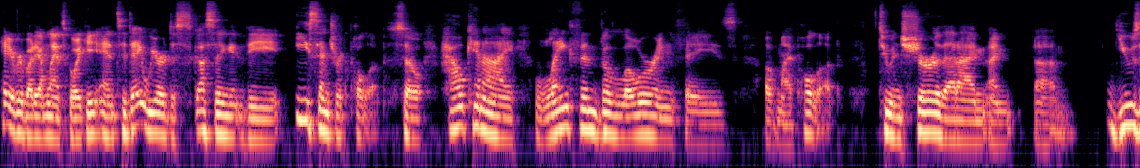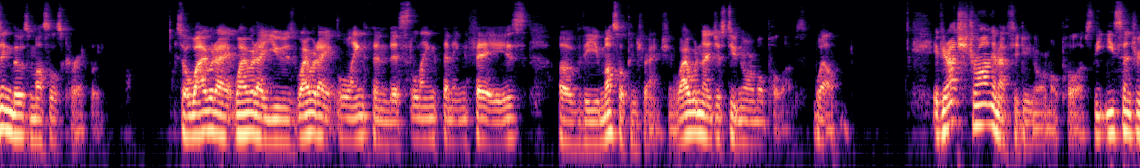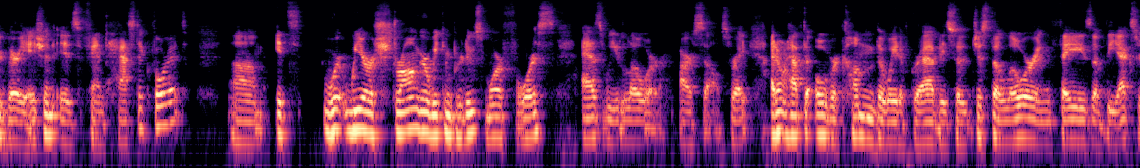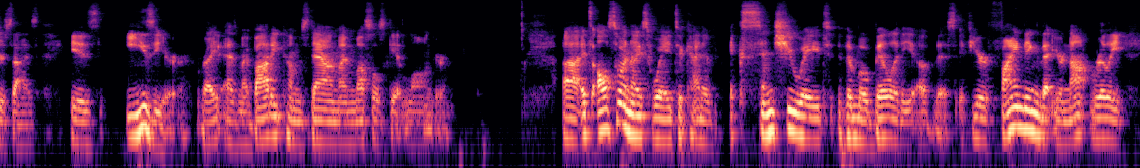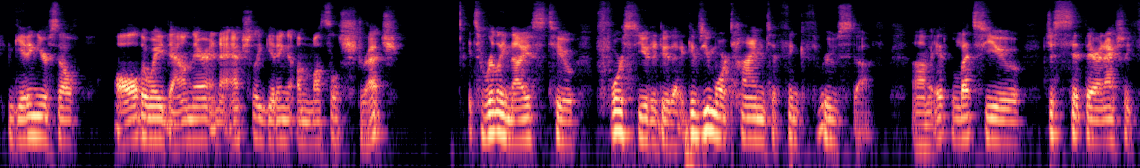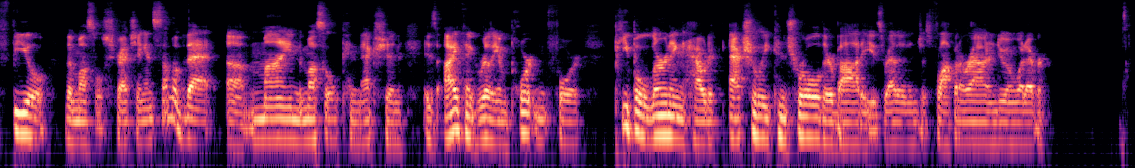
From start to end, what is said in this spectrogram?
Hey everybody, I'm Lance Goyke, and today we are discussing the eccentric pull-up. So how can I lengthen the lowering phase of my pull-up to ensure that I'm, I'm um, using those muscles correctly? So why would I why would I use why would I lengthen this lengthening phase of the muscle contraction? Why wouldn't I just do normal pull-ups? Well, if you're not strong enough to do normal pull-ups, the eccentric variation is fantastic for it. Um, it's we're, we are stronger. We can produce more force as we lower ourselves, right? I don't have to overcome the weight of gravity. So just the lowering phase of the exercise is easier, right? As my body comes down, my muscles get longer. Uh, it's also a nice way to kind of accentuate the mobility of this. If you're finding that you're not really getting yourself all the way down there and actually getting a muscle stretch, it's really nice to force you to do that. It gives you more time to think through stuff. Um, it lets you just sit there and actually feel the muscle stretching. And some of that uh, mind muscle connection is, I think, really important for people learning how to actually control their bodies rather than just flopping around and doing whatever.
